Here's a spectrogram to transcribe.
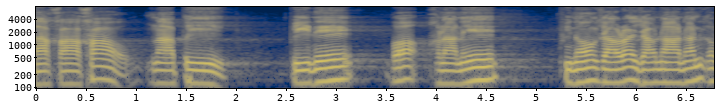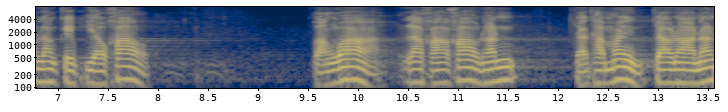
ราคาข้าวนาปี ปีนี้ เพราะขณะนี้พี่น้องชาวไร่ชาวนานั้นกำลังเก็บเกี่ยวข้าวหวังว่าราคาข้าวนั้น จะทำให้ชาวนานั้น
